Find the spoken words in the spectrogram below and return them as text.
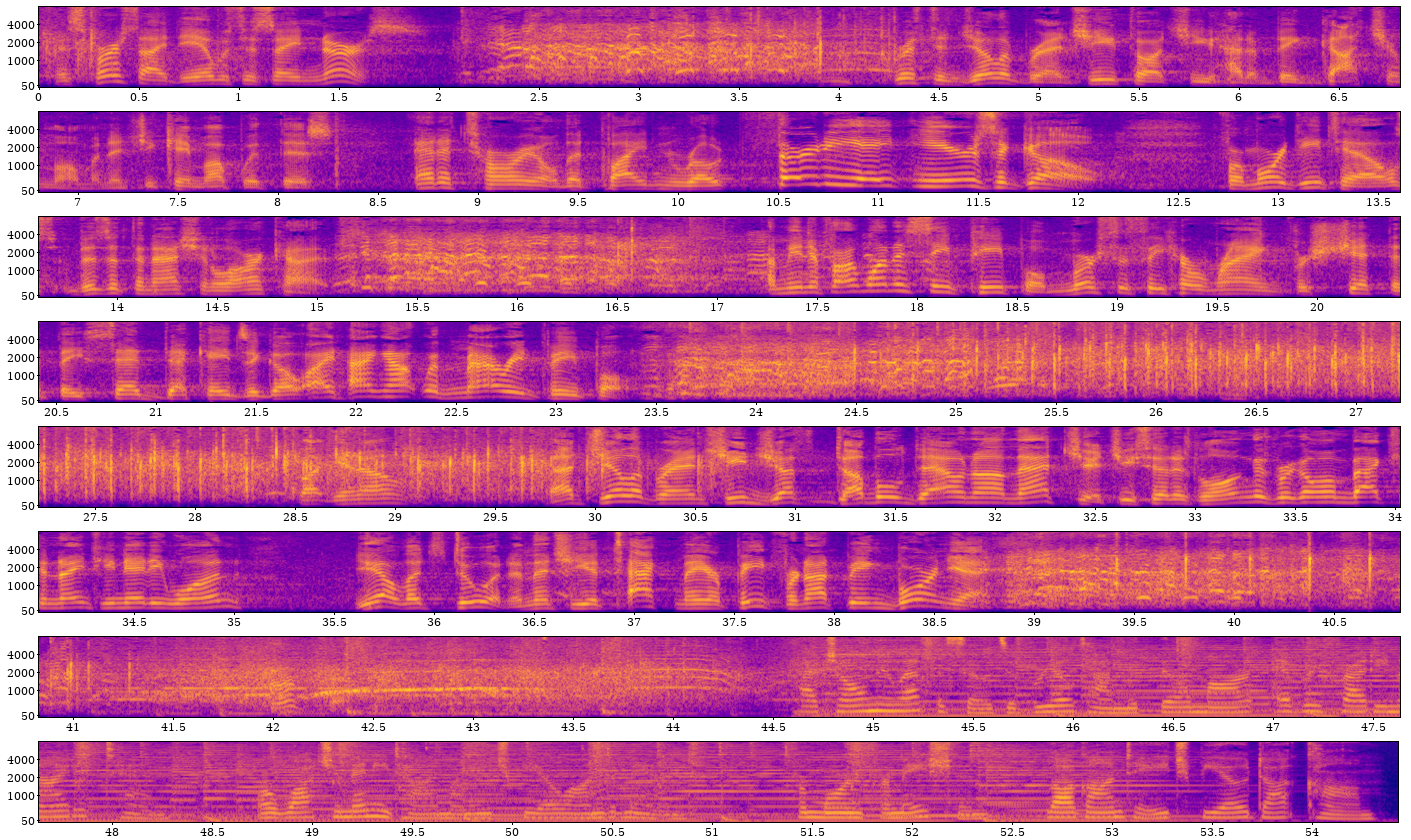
His first idea was to say nurse. Kirsten Gillibrand, she thought she had a big gotcha moment, and she came up with this editorial that Biden wrote 38 years ago. For more details, visit the National Archives. I mean, if I want to see people mercilessly harangued for shit that they said decades ago, I'd hang out with married people. but you know, that Gillibrand, she just doubled down on that shit. She said, as long as we're going back to 1981, yeah, let's do it. And then she attacked Mayor Pete for not being born yet. Okay. Catch all new episodes of Real Time with Bill Maher every Friday night at 10, or watch him anytime on HBO On Demand. For more information, log on to HBO.com.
